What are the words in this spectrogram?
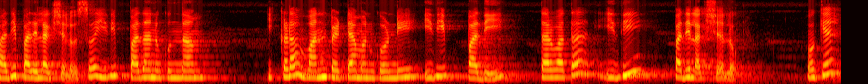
పది పది లక్షలు. సో ఇది పది అనుకుందాం. ఇక్కడ వన్ పెట్టామనుకోండి ఇది పది. తర్వాత ఇది పది లక్షలు. ఓకే?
